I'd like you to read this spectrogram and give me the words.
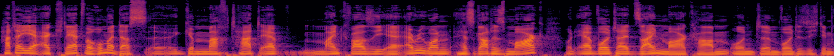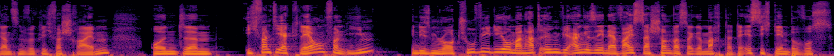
hat er ja erklärt, warum er das äh, gemacht hat. Er meint quasi, äh, everyone has got his mark und er wollte halt sein Mark haben und ähm, wollte sich dem Ganzen wirklich verschreiben. Und ähm, ich fand die Erklärung von ihm in diesem Raw 2 Video, man hat irgendwie angesehen, er weiß da schon, was er gemacht hat. Der ist sich dem bewusst.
